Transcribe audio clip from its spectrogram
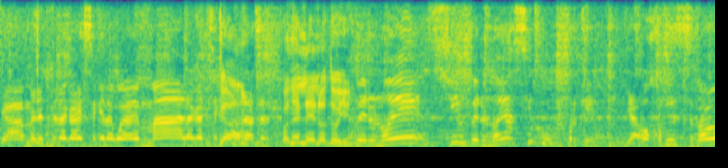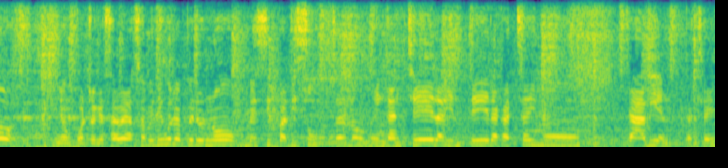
ya meterte en la cabeza que la weá es mala, ¿cachai? No Claro, ponerle lo tuyo. Pero no es, sí, pero no es así, po, porque ya, ojo bien cerrado, yo encuentro que esa esa película, pero no me simpatizó, o sea, no, me enganché, la vi entera, ¿cachai? No, ya, bien, ¿cachai?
